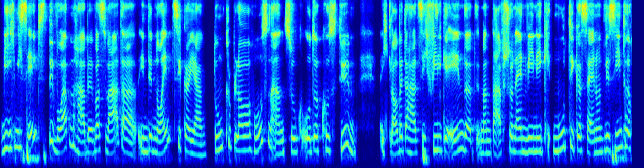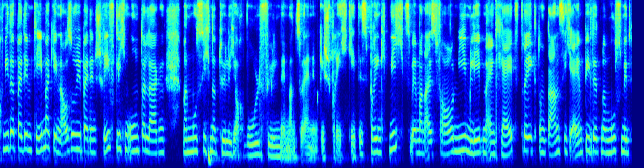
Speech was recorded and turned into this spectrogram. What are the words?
wie ich mich selbst beworben habe, was war da in den 90er Jahren? Dunkelblauer Hosenanzug oder Kostüm ich glaube, da hat sich viel geändert. Man darf schon ein wenig mutiger sein. Und wir sind auch wieder bei dem Thema, genauso wie bei den schriftlichen Unterlagen. Man muss sich natürlich auch wohlfühlen, wenn man zu einem Gespräch geht. Es bringt nichts, wenn man als Frau nie im Leben ein Kleid trägt und dann sich einbildet, man muss mit,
